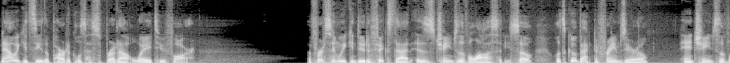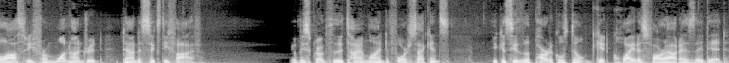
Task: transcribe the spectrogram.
Now we can see the particles have spread out way too far. The first thing we can do to fix that is change the velocity. So let's go back to frame 0 and change the velocity from 100 down to 65. If we scrub through the timeline to 4 seconds, you can see that the particles don't get quite as far out as they did.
